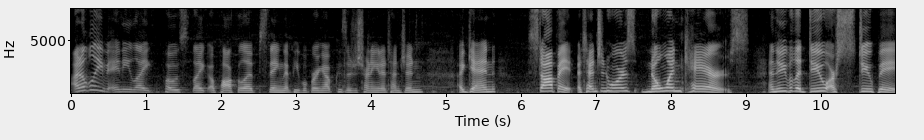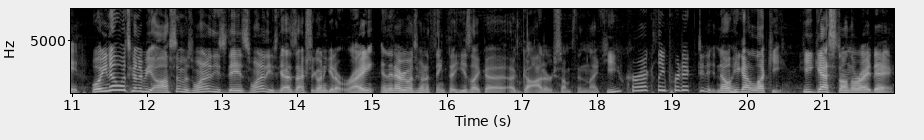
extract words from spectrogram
I don't believe any like post like apocalypse thing that people bring up because they're just trying to get attention. Again, stop it. Attention whores. No one cares, and the people that do are stupid. well, you know what's going to be awesome is one of these days, one of these guys is actually going to get it right, and then everyone's going to think that he's like a, a god or something. Like he correctly predicted it. No, he got lucky. He guessed on the right day.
